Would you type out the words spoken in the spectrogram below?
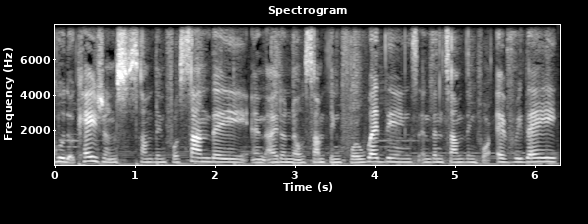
good occasions something for Sunday and I don't know something for weddings and then something for every day.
